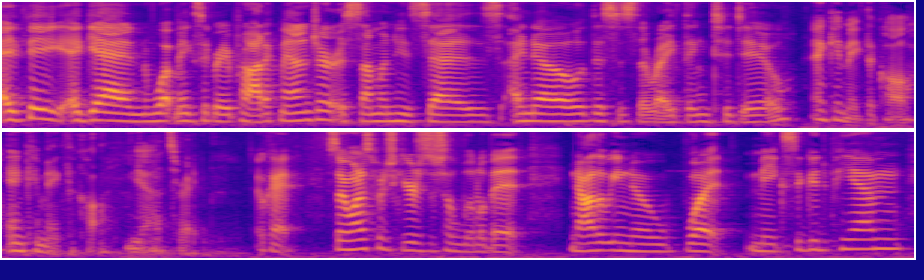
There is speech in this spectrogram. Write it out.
I think, again, what makes a great product manager is someone who says, I know this is the right thing to do And can make the call. and can make the call. Yeah. That's right. Okay, so I want to switch gears just a little bit. Now that we know what makes a good PM,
